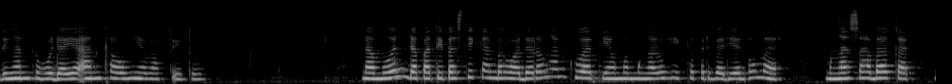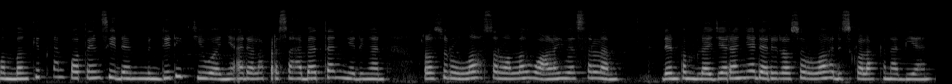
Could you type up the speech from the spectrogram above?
dengan kebudayaan kaumnya waktu itu. Namun, dapat dipastikan bahwa dorongan kuat yang memengaruhi kepribadian Umar, mengasah bakat, membangkitkan potensi dan mendidik jiwanya adalah persahabatannya dengan Rasulullah Wasallam dan pembelajarannya dari Rasulullah di sekolah kenabian.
